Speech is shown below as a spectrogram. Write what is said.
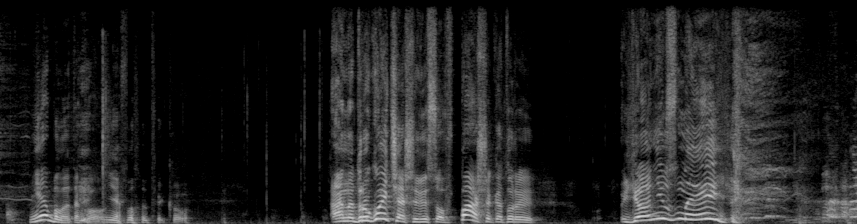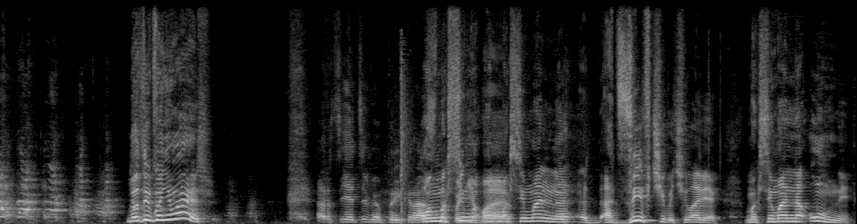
Не было такого? Не было такого. А на другой чаше весов Паша, который «Я не знаю». Но ты понимаешь? Арс, я тебя прекрасно Он, максим- он понимаю. максимально э, отзывчивый человек, максимально умный.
